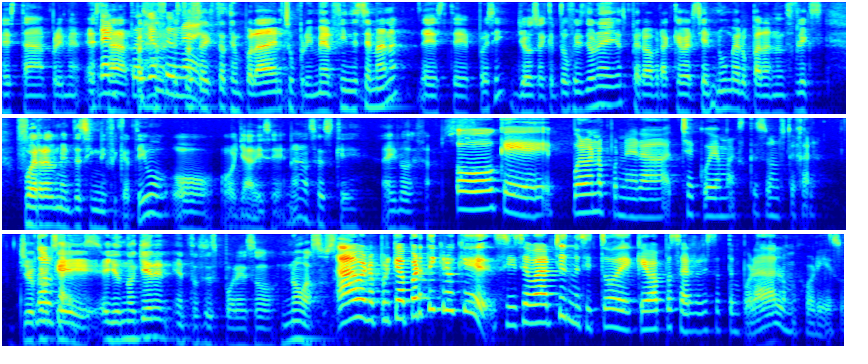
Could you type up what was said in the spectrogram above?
esta primera esta, pues esta sexta temporada en su primer fin de semana. Este, pues sí, yo sé que tú fuiste una de ellas, pero habrá que ver si el número para Netflix fue realmente significativo o, o ya dice, no, o sea, es que ahí lo dejamos. O que vuelvan a poner a Checo y a Max, que son los que jalan. Yo no creo que sabemos. ellos no quieren, entonces por eso no va a suceder. Ah, bueno, porque aparte creo que si se va a dar chismecito de qué va a pasar esta temporada, a lo mejor y eso.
